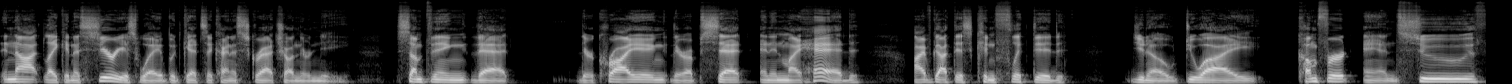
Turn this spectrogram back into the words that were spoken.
Not like in a serious way, but gets a kind of scratch on their knee. Something that they're crying, they're upset. And in my head, I've got this conflicted, you know, do I comfort and soothe,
